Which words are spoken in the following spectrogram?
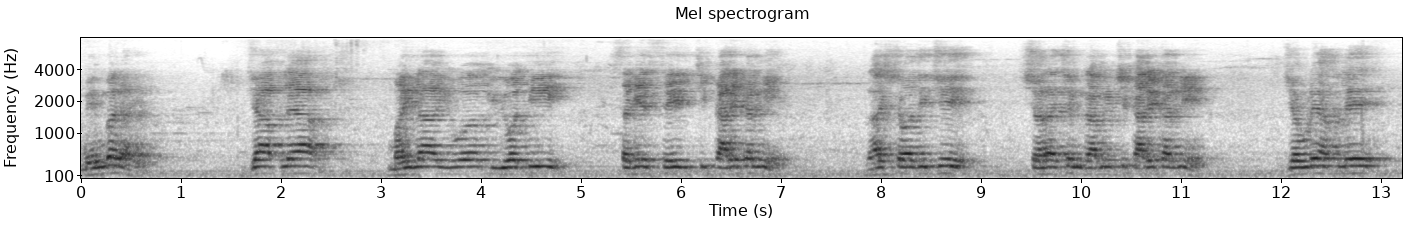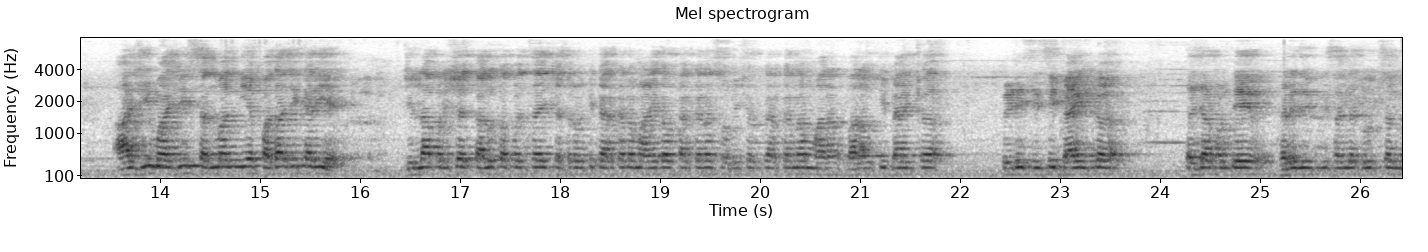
मेंबर आहेत ज्या आपल्या महिला युवक युवती सगळे सेलची कार्यकारिणी. राष्ट्रवादीचे शहराचे ग्रामीणची कार्यकारिणी. जेवढे आपले आजी माझी सन्माननीय पदाधिकारी आहे जिल्हा परिषद तालुका पंचायत छत्रपती कारखाना माळेगाव कारखाना सोमेश्वर कारखाना मारा बारावती bank P D C C bank त्याच्यामध्ये खरेदी विक्री संघ दूध संघ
